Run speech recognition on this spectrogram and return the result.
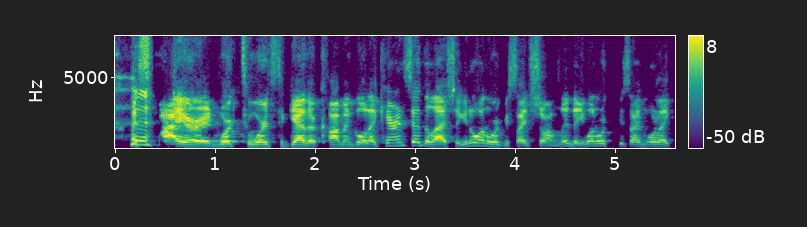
aspire and work towards together, common goal. Like Karen said the last show, you don't want to work beside Sean Linda. You want to work beside more like,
